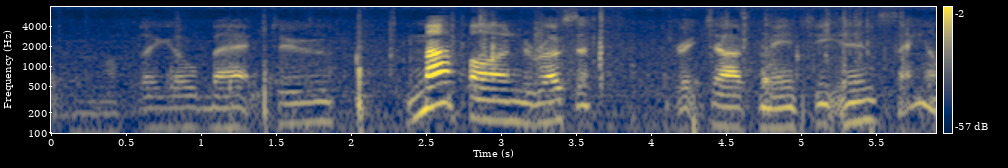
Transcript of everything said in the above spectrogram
And off they go back to my Ponderosa. Great job, Comanche and Sam.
